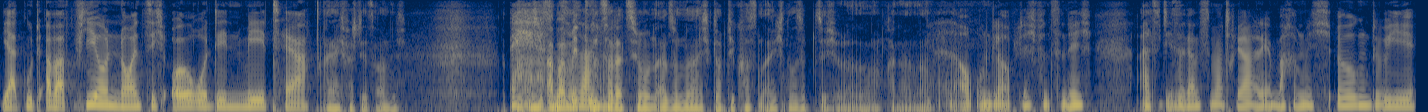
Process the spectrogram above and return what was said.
Ja gut, aber 94 Euro den Meter. Ja, ich verstehe es auch nicht. Ey, aber so mit Sachen. Installation, also ne, ich glaube, die kosten eigentlich nur 70 oder so. Keine Ahnung. Auch unglaublich, findest du nicht? Also diese ganzen Materialien machen mich irgendwie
